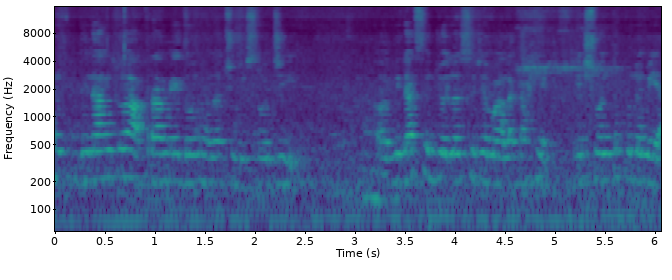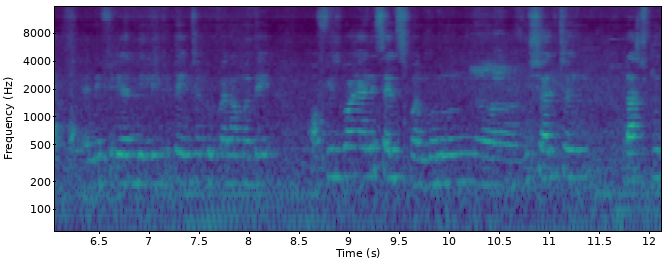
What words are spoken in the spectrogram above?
दिनांक अकरा मे दोन हजार चोवीस रोजी अ, विरासत ज्वेलर्सचे जे मालक आहेत यशवंत पुनमिया यांनी फिर्याद दिली की त्यांच्या दुकानामध्ये ऑफिस बॉय आणि सेल्समन म्हणून विशालचंद राजपूत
